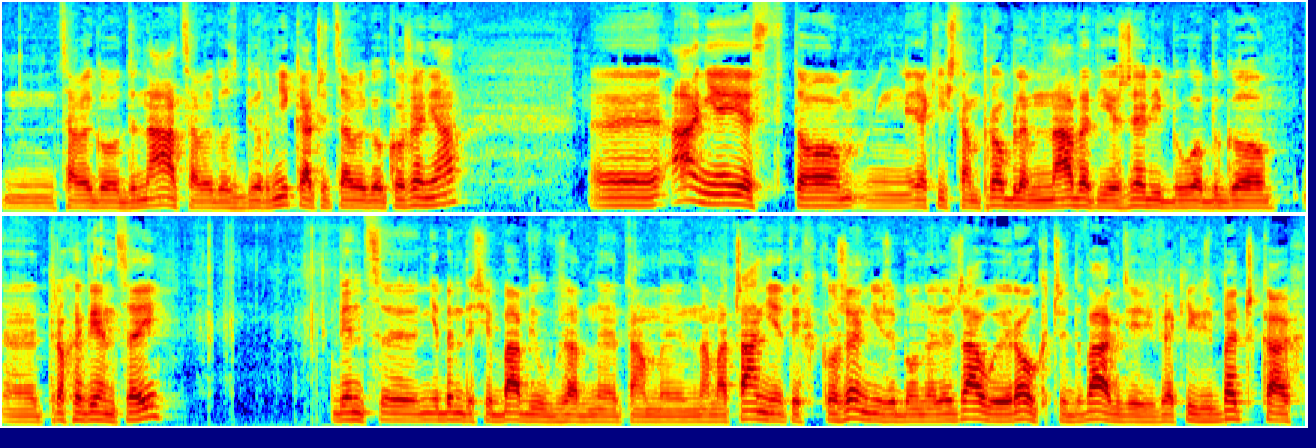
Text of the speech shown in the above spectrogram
mm, całego dna, całego zbiornika, czy całego korzenia. E, A nie jest to mm, jakiś tam problem, nawet jeżeli byłoby go e, trochę więcej. Więc e, nie będę się bawił w żadne tam namaczanie tych korzeni, żeby one leżały rok czy dwa gdzieś w jakichś beczkach,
